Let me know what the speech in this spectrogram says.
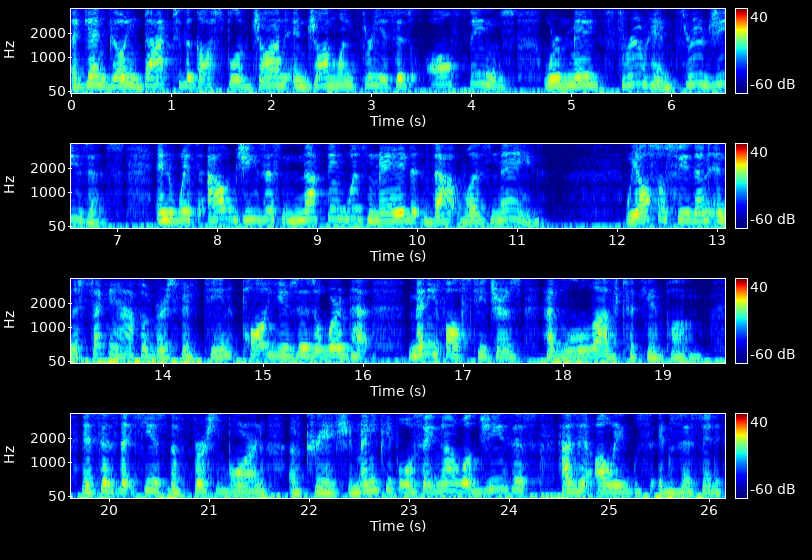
Again, going back to the Gospel of John in John 1 3, it says, All things were made through him, through Jesus. And without Jesus, nothing was made that was made. We also see then in the second half of verse 15, Paul uses a word that many false teachers have loved to camp on. It says that he is the firstborn of creation. Many people will say, no, well, Jesus hasn't always existed.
